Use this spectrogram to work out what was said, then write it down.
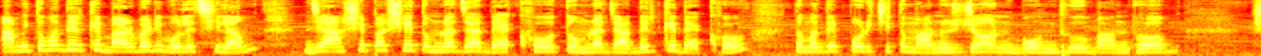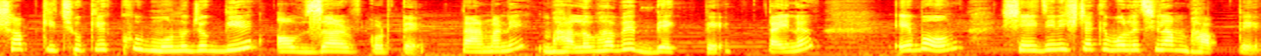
আমি তোমাদেরকে বারবারই বলেছিলাম যে আশেপাশে তোমরা যা দেখো, তোমরা যাদেরকে দেখো, তোমাদের পরিচিত মানুষজন, বন্ধু, বান্ধব সব কিছুকে খুব মনোযোগ দিয়ে অবজার্ভ করতে, তার মানে ভালোভাবে দেখতে, তাই না? এবং সেই জিনিসটাকে বলেছিলাম ভাবতে।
